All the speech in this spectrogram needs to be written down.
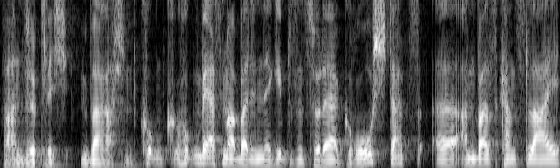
waren wirklich überraschend. Gucken, gucken wir erstmal bei den Ergebnissen zu der Großstadtanwaltskanzlei. Äh,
